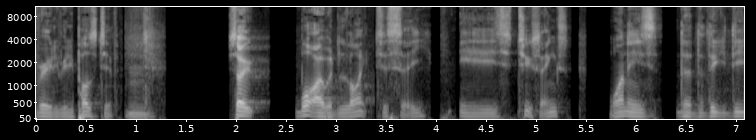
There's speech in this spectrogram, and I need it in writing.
really really positive. Mm. So what I would like to see is two things. One is the the, the, the,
